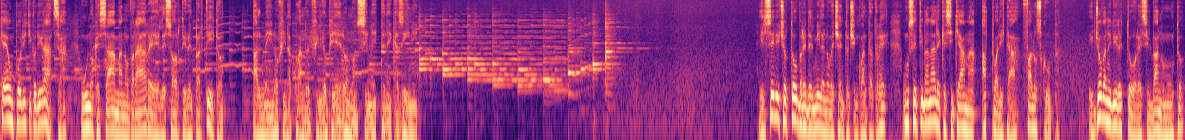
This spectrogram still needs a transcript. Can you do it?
che è un politico di razza, uno che sa manovrare le sorti del partito, almeno fino a quando il figlio Piero non si mette nei casini. Il 16 ottobre del 1953 un settimanale che si chiama Attualità fa lo scoop. Il giovane direttore Silvano Muto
